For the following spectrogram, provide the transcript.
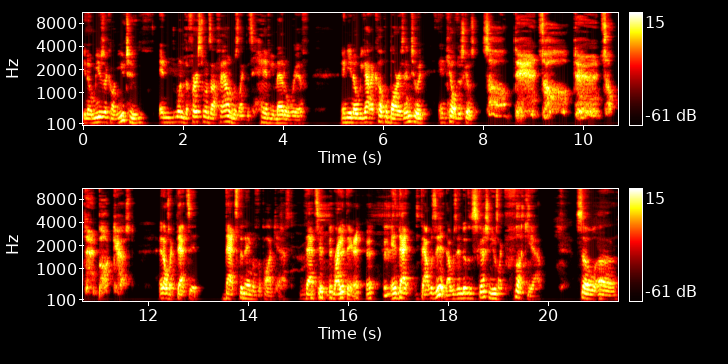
you know, music on YouTube, and one of the first ones I found was like this heavy metal riff, and you know, we got a couple bars into it, and Kel just goes something, something, something podcast, and I was like, that's it. That's the name of the podcast. That's it right there. And that that was it. That was into the discussion. He was like, "Fuck yeah." So uh,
